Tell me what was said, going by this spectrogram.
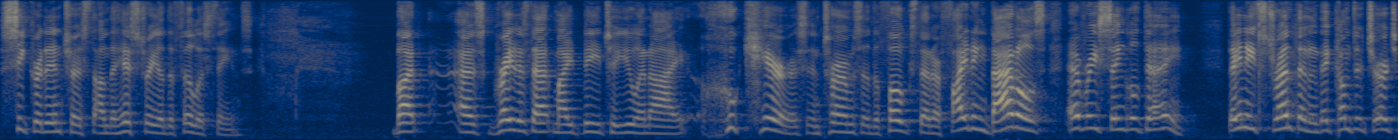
secret interest on the history of the Philistines. But as great as that might be to you and I, who cares in terms of the folks that are fighting battles every single day? They need strengthening. They come to church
